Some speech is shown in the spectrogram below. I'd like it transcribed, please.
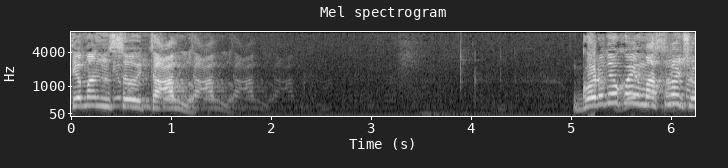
تمن س تعلق. گۄڈنیُکُے مسلہٕ چھُ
